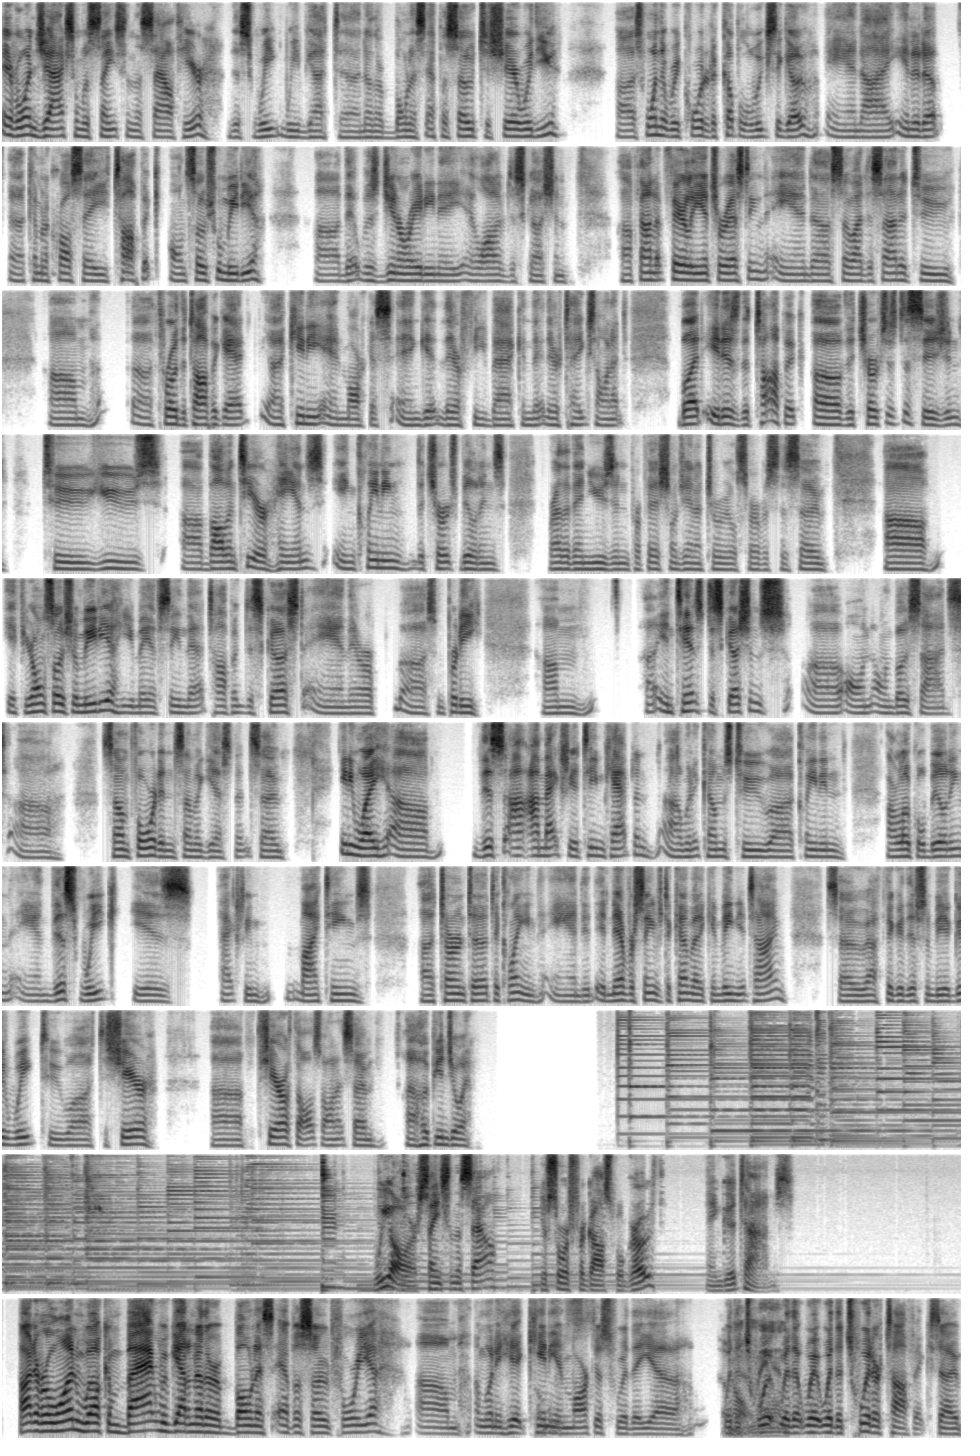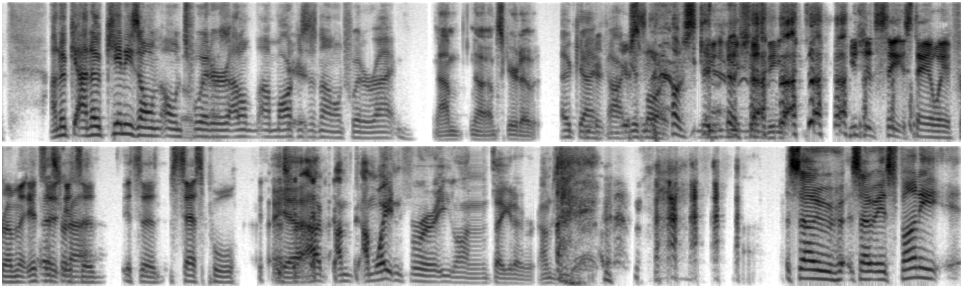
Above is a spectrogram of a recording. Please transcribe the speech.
everyone, Jackson with Saints in the South here. This week, we've got uh, another bonus episode to share with you. Uh, it's one that we recorded a couple of weeks ago, and I ended up uh, coming across a topic on social media uh, that was generating a, a lot of discussion. I found it fairly interesting, and uh, so I decided to um, uh, throw the topic at Kenny and Marcus and get their feedback and th- their takes on it. But it is the topic of the church's decision to use uh, volunteer hands in cleaning the church buildings rather than using professional janitorial services. So, uh, if you're on social media, you may have seen that topic discussed, and there are uh, some pretty um, uh, intense discussions uh, on on both sides, uh, some for it and some against it. So, anyway, this I, am actually a team captain when it comes to cleaning our local building. And this week is actually my team's uh, turn to, to clean. And it, it never seems to come at a convenient time. So I figured this would be a good week to uh, to share uh, share our thoughts on it. So I hope you enjoy. We are Saints in the South, your source for gospel growth and good times. All right, everyone, welcome back. We've got another bonus episode for you. Um, I'm going to hit Kenny and Marcus with a uh, with oh, a twi- with a with, with, a Twitter topic. So I know I know Kenny's on on oh, Twitter. I don't. Uh, Marcus scared. is not on Twitter, right? I'm no, I'm scared of it. Okay, you're, right, you're smart. You, you, should be. You should stay stay away from it. It's That's a right. it's a it's a cesspool. yeah, right. I, I'm I'm waiting for Elon to take it over. I'm just. so so it's funny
